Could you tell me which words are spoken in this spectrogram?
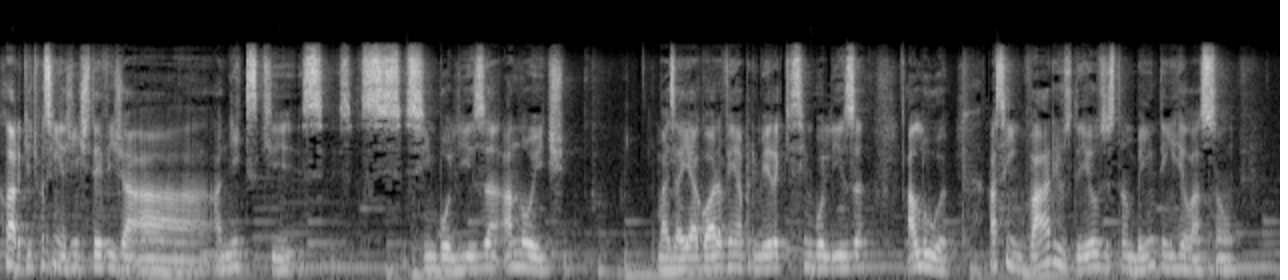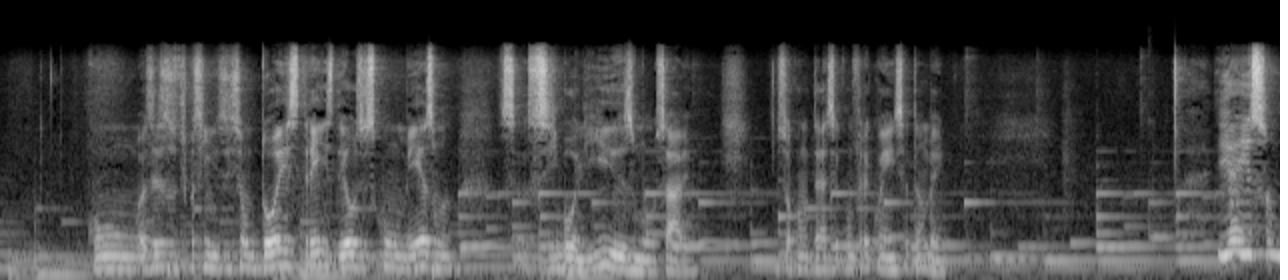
Claro que, tipo assim, a gente teve já a, a Nix que simboliza a noite. Mas aí agora vem a primeira que simboliza a lua. Assim, vários deuses também têm relação com. Às vezes, tipo assim, existem dois, três deuses com o mesmo simbolismo, sabe? Isso acontece com frequência também. E é isso.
